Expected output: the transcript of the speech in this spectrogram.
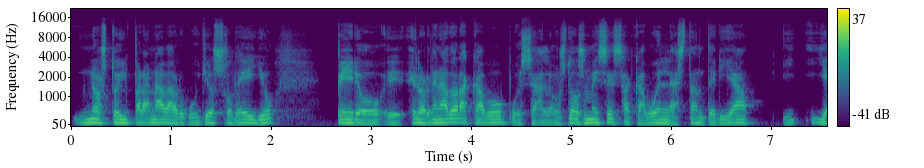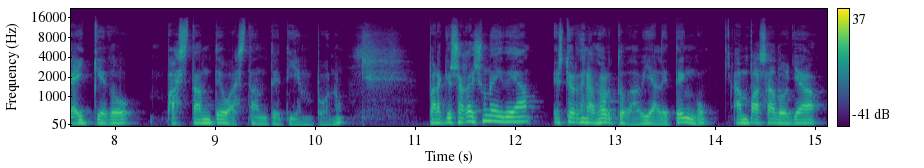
no estoy para nada orgulloso de ello, pero eh, el ordenador acabó pues a los dos meses acabó en la estantería y, y ahí quedó bastante, bastante tiempo, ¿no? Para que os hagáis una idea, este ordenador todavía le tengo. Han pasado ya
